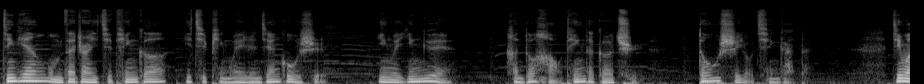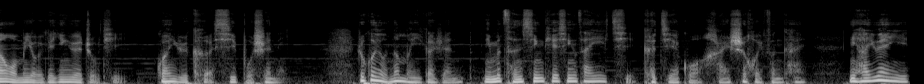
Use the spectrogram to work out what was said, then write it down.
今天我们在这儿一起听歌，一起品味人间故事，因为音乐，很多好听的歌曲。都是有情感的。今晚我们有一个音乐主题，关于可惜不是你。如果有那么一个人，你们曾心贴心在一起，可结果还是会分开，你还愿意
